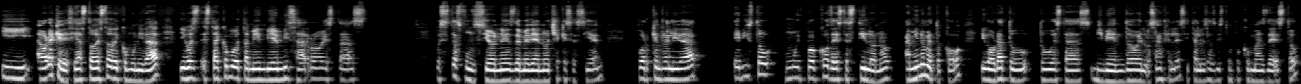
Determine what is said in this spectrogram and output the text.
Y ahora que decías todo esto de comunidad, digo, está como también bien bizarro estas, pues estas funciones de medianoche que se hacían, porque en realidad he visto muy poco de este estilo, ¿no? A mí no me tocó, digo, ahora tú, tú estás viviendo en Los Ángeles y tal vez has visto un poco más de esto,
